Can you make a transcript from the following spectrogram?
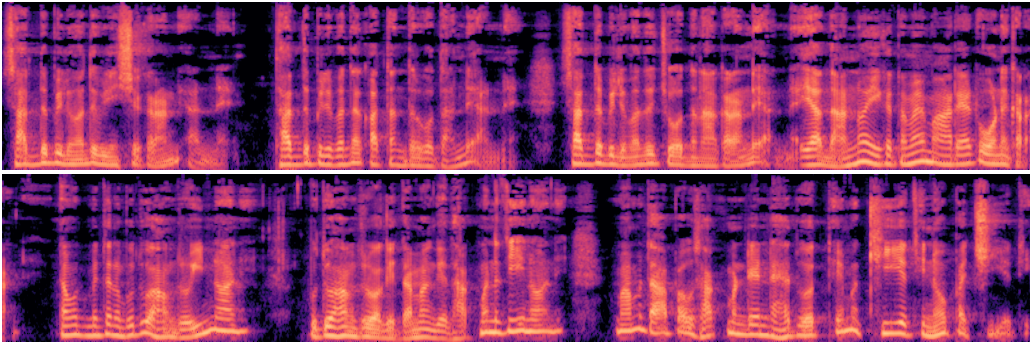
සද්ද පිළිබඳ විනිශ්චය කරන්න යන්නේ නැහැ. සද්ද පිළිබඳ කතන්දර ගොතන්න යන්නේ නැහැ. සද්ද පිළිබඳ චෝදනා කරන්න යන්නේ නැහැ. එයා දන්නවා ඒක තමයි මායයට ඕනේ කරන්නේ. නමුත් මෙතන බුදුහාමුදුරුවෝ ඉන්නවානේ. බුදුහාමුදුරුවෝ වගේ තමන්ගේ ධක්මන තියෙනවානේ. මම තාපව සක්මන් දෙන්න හැදුවොත් එහෙම කීයතිනෝ පචියති.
